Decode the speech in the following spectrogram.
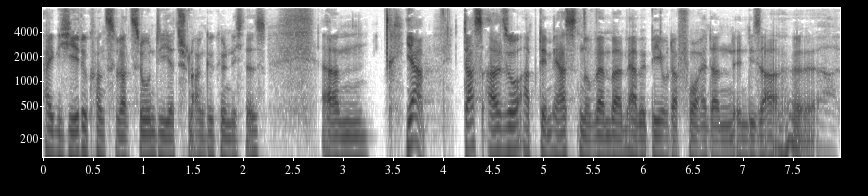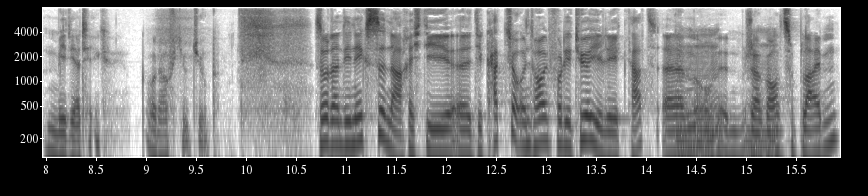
eigentlich jede Konstellation, die jetzt schon angekündigt ist. Ähm, ja, das also ab dem 1. November im RBB oder vorher dann in dieser äh, Mediathek oder auf YouTube. So, dann die nächste Nachricht, die äh, die Katja und heute vor die Tür gelegt hat, ähm, mhm. um im Jargon mhm. zu bleiben.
